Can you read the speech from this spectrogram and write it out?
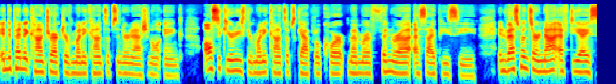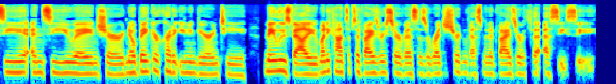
independent contractor of Money Concepts International Inc., all securities through Money Concepts Capital Corp., member of FINRA SIPC. Investments are not FDIC, NCUA insured, no bank or credit union guarantee, may lose value. Money Concepts Advisory Service is a registered investment advisor with the SEC.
